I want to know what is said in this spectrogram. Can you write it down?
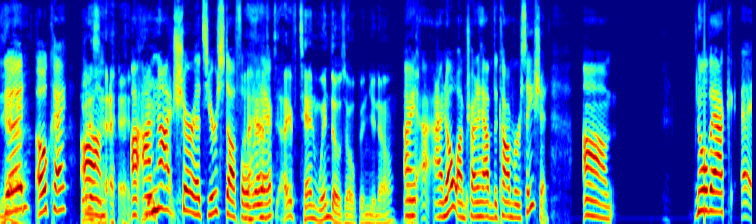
Yeah. Good. Okay. What is um, that? I, am not sure. That's your stuff over I there. have, I have 10 windows open, you know? I, I I know. I'm trying to have the conversation. Um, Novak, uh,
